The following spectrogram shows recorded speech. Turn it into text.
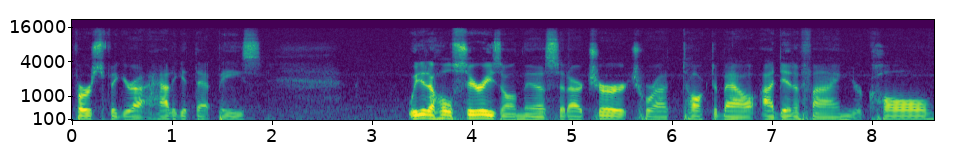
first figure out how to get that peace. We did a whole series on this at our church where I talked about identifying your call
